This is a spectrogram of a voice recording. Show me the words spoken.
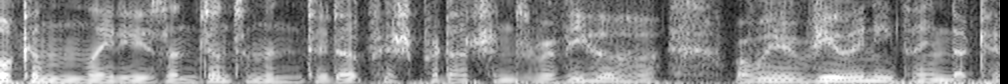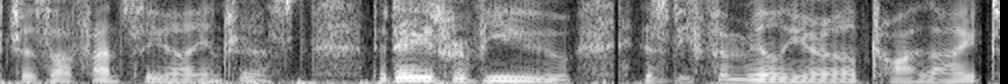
Welcome, ladies and gentlemen, to Dopefish Productions Review, where we review anything that catches our fancy or interest. Today's review is The Familiar of Twilight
